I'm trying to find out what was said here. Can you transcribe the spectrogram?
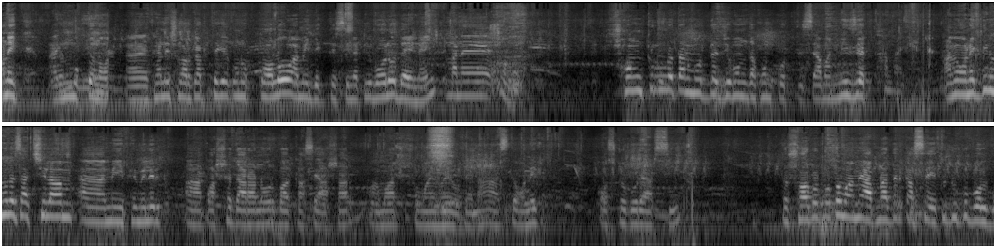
অনেক আয়রন মুক্ত নয়। এখানে সরকার থেকে কোনো কলও আমি দেখতেছি না, টিউবওয়েলও দেয় নাই। মানে সংকীর্ণতার মধ্যে জীবনযাপন করতেছে আমার নিজের থানায়। আমি অনেকদিন হলে চাচ্ছিলাম আমি ফ্যামিলির পাশে দাঁড়ানোর বা কাছে আসার। আমার সময় হয়ে ওঠে না, আজকে অনেক কষ্ট করে আসছি। তো সর্বপ্রথম আমি আপনাদের কাছে এতটুকু বলব,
